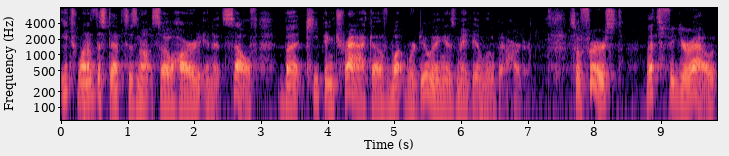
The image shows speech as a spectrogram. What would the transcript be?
Each one of the steps is not so hard in itself, but keeping track of what we're doing is maybe a little bit harder. So first, let's figure out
